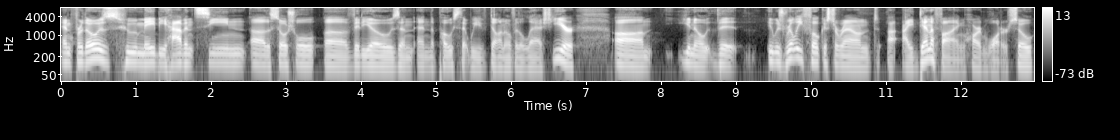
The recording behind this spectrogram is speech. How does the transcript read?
and for those who maybe haven't seen uh, the social uh, videos and and the posts that we've done over the last year um, you know the it was really focused around uh, identifying hard water. So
